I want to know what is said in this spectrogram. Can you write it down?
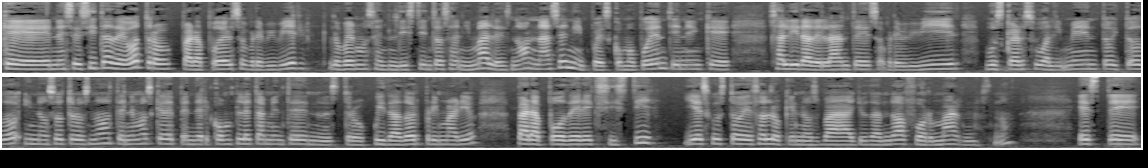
Que necesita de otro para poder sobrevivir. Lo vemos en distintos animales, ¿no? Nacen y pues como pueden tienen que salir adelante, sobrevivir, buscar su alimento y todo, y nosotros no, tenemos que depender completamente de nuestro cuidador primario para poder existir. Y es justo eso lo que nos va ayudando a formarnos, ¿no? Este,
